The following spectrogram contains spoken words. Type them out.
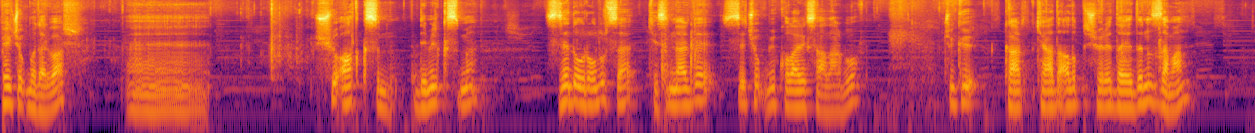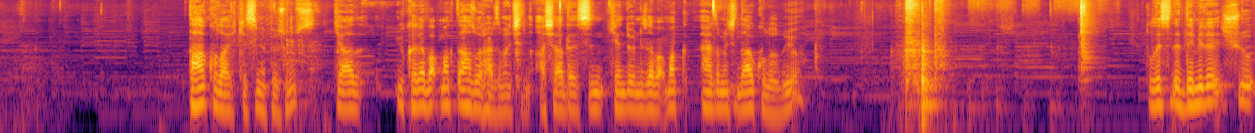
pek çok model var. Ee, şu alt kısım, demir kısmı size doğru olursa kesimlerde size çok büyük kolaylık sağlar bu. Çünkü kağıt, kağıdı alıp şöyle dayadığınız zaman daha kolay kesim yapıyorsunuz. Kağıt yukarıya bakmak daha zor her zaman için. Aşağıda sizin kendi önünüze bakmak her zaman için daha kolay oluyor. Dolayısıyla demire şu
